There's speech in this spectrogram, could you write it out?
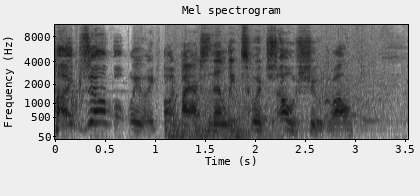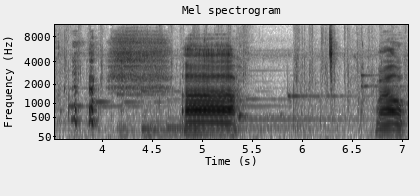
I jump! Oh, wait, wait, oh, I accidentally twitched. Oh, shoot, well. uh... Well.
